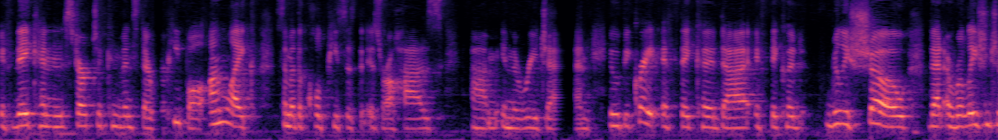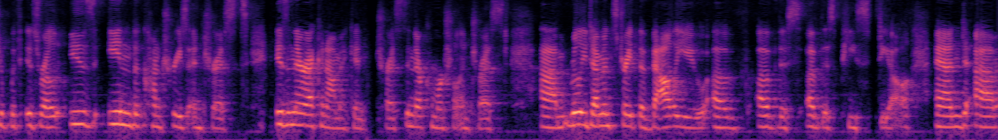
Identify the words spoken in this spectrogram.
if they can start to convince their people, unlike some of the cold peaces that Israel has um, in the region. It would be great if they could uh, if they could really show that a relationship with Israel is in the country's interests, is in their economic interest, in their commercial interest. Um, really demonstrate the value of of this of this peace deal. And um,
